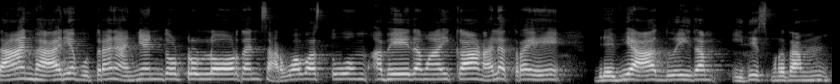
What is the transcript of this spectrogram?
താൻ ഭാര്യ പുത്രൻ അന്യൻ തൊട്ടുള്ളോർ തൻ സർവവസ്തുവും അഭേദമായി കാണലത്രേ. ദ്രവ്യാദ്വൈതം ഇതി സ്മൃതം.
